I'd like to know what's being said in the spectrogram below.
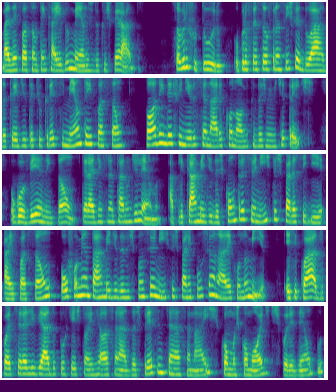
mas a inflação tem caído menos do que o esperado. Sobre o futuro, o professor Francisco Eduardo acredita que o crescimento e a inflação podem definir o cenário econômico em 2023. O governo, então, terá de enfrentar um dilema: aplicar medidas contracionistas para seguir a inflação ou fomentar medidas expansionistas para impulsionar a economia. Esse quadro pode ser aliviado por questões relacionadas aos preços internacionais, como as commodities, por exemplo,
